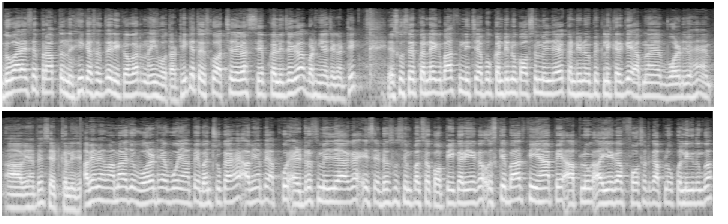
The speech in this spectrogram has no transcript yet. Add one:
दोबारा इसे प्राप्त नहीं कर सकते रिकवर नहीं होता, ठीक है? तो इसको अच्छे जगह सेव कर लीजिएगा, बढ़िया जगह, ठीक? इसको सेव करने के बाद नीचे आपको कंटिन्यू का ऑप्शन मिल जाएगा कंटिन्यू पे क्लिक करके अपना वॉलेट जो है यहाँ पे सेट कर लीजिए। अब यहाँ पे हमारा जो वॉलेट है, वो यहाँ पे बन चुका है। अब यहाँ पे आपको एड्रेस मिल जाएगा, इस एड्रेस को सिंपल से कॉपी करिएगा। उसके बाद फिर यहाँ पे आप लोग आइएगा फॉसेट का आप लोग को लिंक दूँगा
